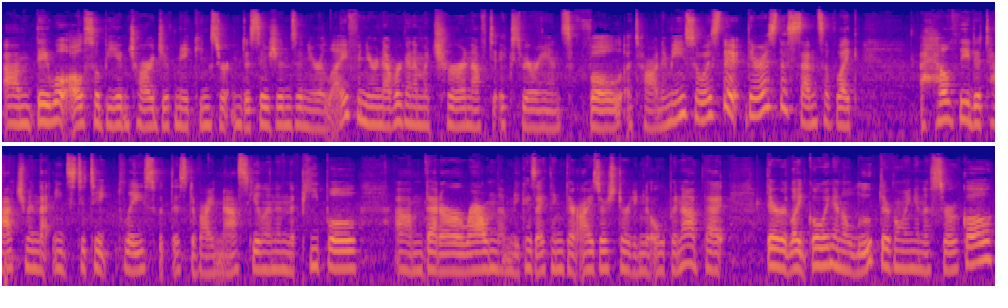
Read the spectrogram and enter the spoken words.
um, they will also be in charge of making certain decisions in your life, and you're never going to mature enough to experience full autonomy. So, is there there is this sense of like a healthy detachment that needs to take place with this divine masculine and the people um, that are around them because I think their eyes are starting to open up that they're like going in a loop, they're going in a circle.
